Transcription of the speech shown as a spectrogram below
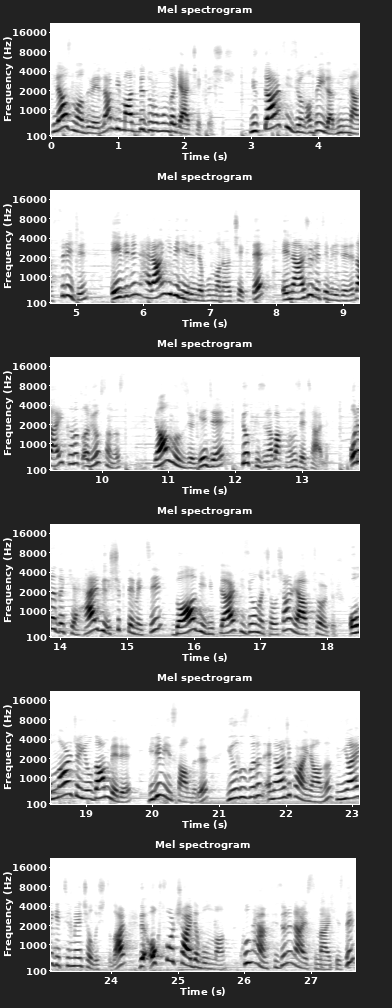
plazma adı verilen bir madde durumunda gerçekleşir. Nükleer füzyon adıyla bilinen sürecin evrenin herhangi bir yerinde bulunan ölçekte enerji üretebileceğine dair kanıt arıyorsanız yalnızca gece gökyüzüne bakmanız yeterli. Oradaki her bir ışık demeti doğal bir nükleer füzyonla çalışan reaktördür. Onlarca yıldan beri bilim insanları yıldızların enerji kaynağını dünyaya getirmeye çalıştılar ve Oxfordshire'da bulunan Culham Füzyon Enerjisi Merkezi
